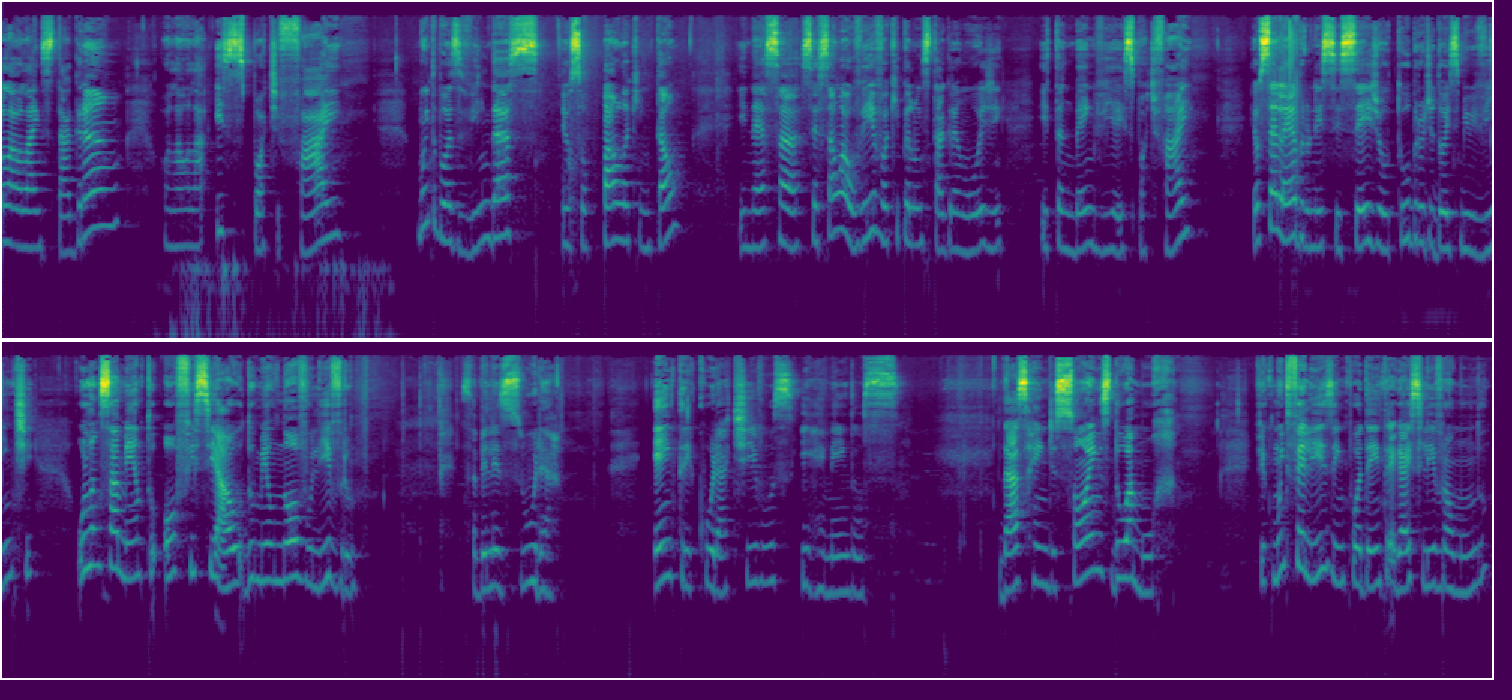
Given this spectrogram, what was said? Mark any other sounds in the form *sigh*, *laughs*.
Olá, olá, Instagram. Olá, olá, Spotify. Muito boas-vindas. Eu sou Paula Quintão e nessa sessão ao vivo aqui pelo Instagram hoje e também via Spotify, eu celebro nesse 6 de outubro de 2020 o lançamento oficial do meu novo livro. Essa belezura entre curativos e remendos, das rendições do amor. Fico muito feliz em poder entregar esse livro ao mundo,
